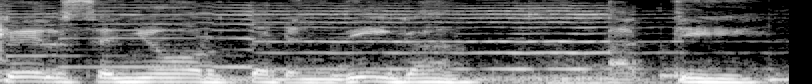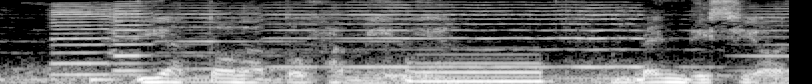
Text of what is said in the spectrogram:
Que el Señor te bendiga a ti y a toda tu familia. Bendiciones.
